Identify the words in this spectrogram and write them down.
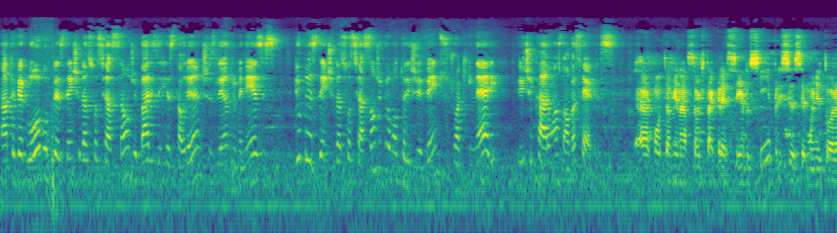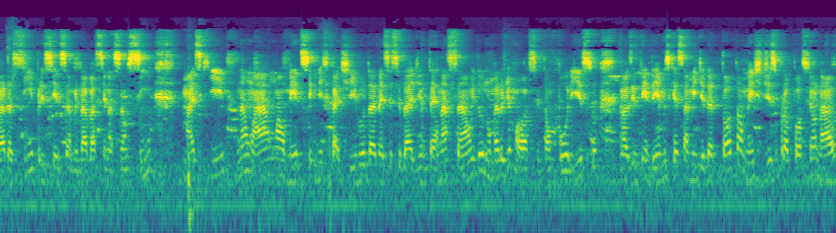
Na TV Globo, o presidente da Associação de Bares e Restaurantes, Leandro Menezes, e o presidente da Associação de Promotores de Eventos, Joaquim Neri, criticaram as novas regras a contaminação está crescendo, sim, precisa ser monitorada, sim, precisa da vacinação, sim, mas que não há um aumento significativo da necessidade de internação e do número de mortes. Então, por isso, nós entendemos que essa medida é totalmente desproporcional,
